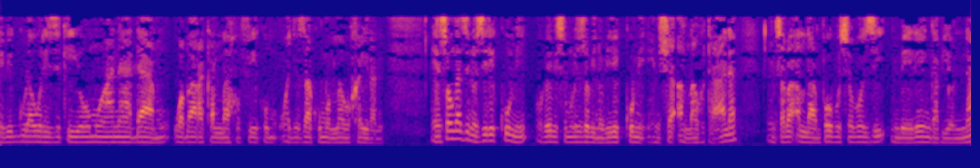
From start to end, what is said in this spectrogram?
ebiggulawo riziki y'omwana adaamu wabarakallahu fikum wajazakum llahu khairan ensonga zino ziri kumi oba ebisumuluzo bino biri kumi insha allahu taala. Nsaba allah mpa obusobozi mbeere nga byonna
